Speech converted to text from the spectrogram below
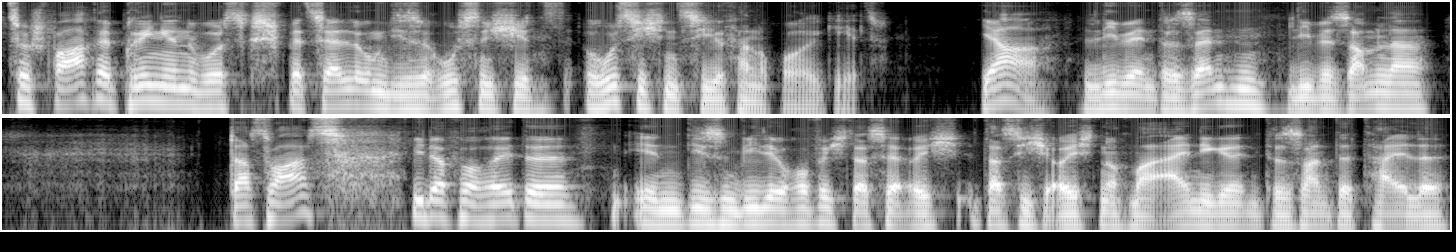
zur Sprache bringen, wo es speziell um diese russischen, russischen Zielfernrohre geht. Ja, liebe Interessenten, liebe Sammler, das war's wieder für heute. In diesem Video hoffe ich, dass, ihr euch, dass ich euch nochmal einige interessante Teile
